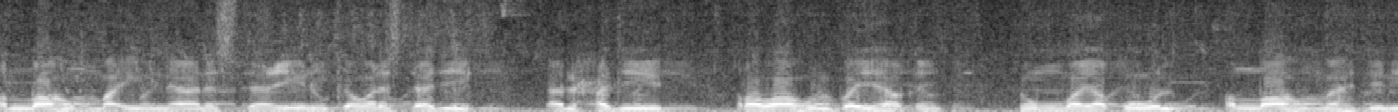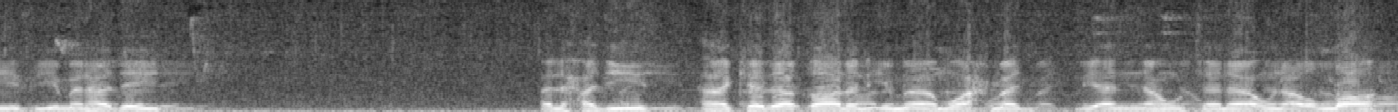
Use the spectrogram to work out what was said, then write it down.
اللهم إنا نستعينك ونستهديك. الحديث رواه البيهقي. ثم يقول اللهم اهدني فيمن هديت الحديث هكذا قال الإمام أحمد لأنه ثناء على الله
